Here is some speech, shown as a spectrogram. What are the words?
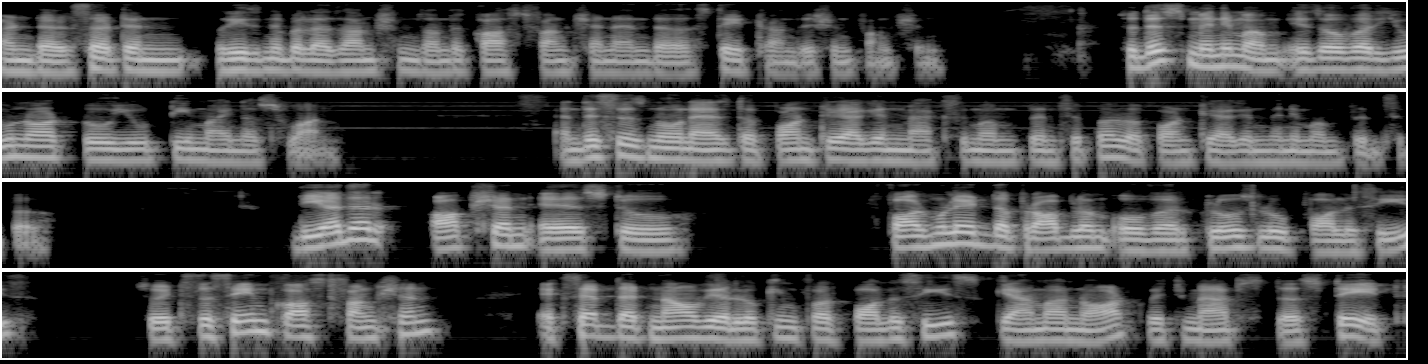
under certain reasonable assumptions on the cost function and the state transition function. So this minimum is over u naught to ut minus 1. And this is known as the Pontryagin maximum principle or Pontryagin minimum principle. The other option is to formulate the problem over closed loop policies. So it's the same cost function, except that now we are looking for policies gamma naught, which maps the state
